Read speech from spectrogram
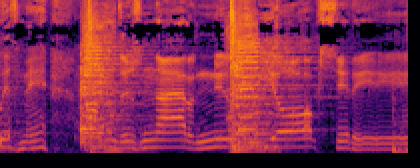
with me on this night of New York City.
